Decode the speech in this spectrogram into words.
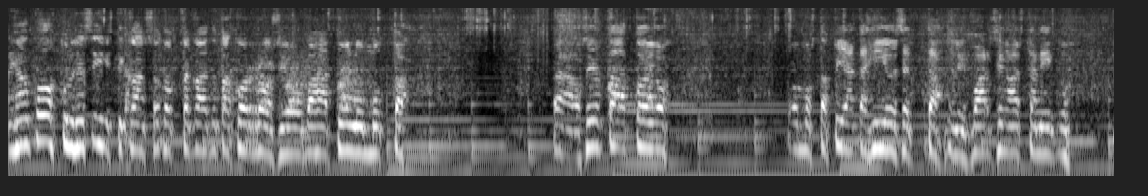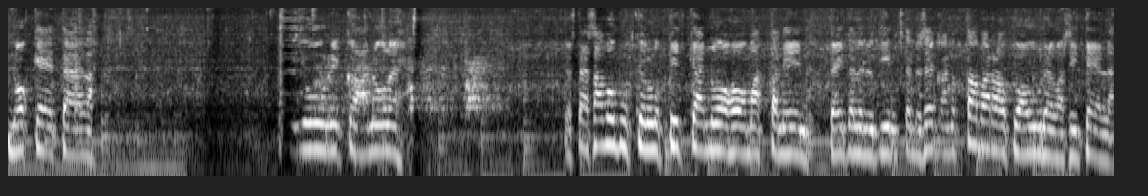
On ihan kohtuullisen siisti kanssa, totta kai tota korrosio on vähän tullut, mutta pääosiltaan toi jo tuommoista pientä hilsettä, eli varsinaista niinku nokea täällä juurikaan ole. Jos tää savuputki on ollut pitkään nuohoamatta, niin peitelyn kiinnittämiseen kannattaa varautua uudella siteellä.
